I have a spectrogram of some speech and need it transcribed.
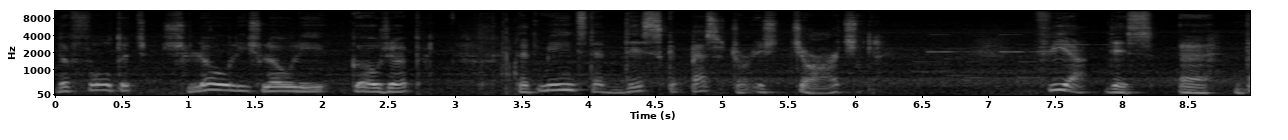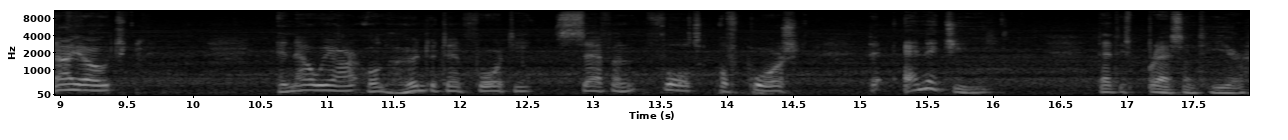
the voltage slowly slowly goes up. That means that this capacitor is charged via this uh, diode and now we are on 147 volts. Of course the energy that is present here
